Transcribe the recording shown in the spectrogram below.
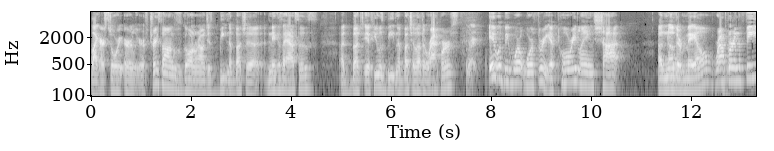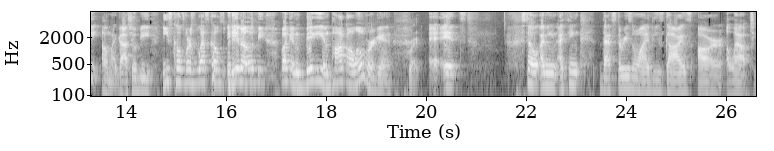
Like our story earlier, if Trey Songz was going around just beating a bunch of niggas' asses, a bunch if he was beating a bunch of other rappers, Right. it would be World War Three. If Tory Lanez shot another male rapper in the feet, oh my gosh, it would be East Coast versus West Coast. You know, it'd be fucking Biggie and Pac all over again. Right. It's so. I mean, I think that's the reason why these guys are allowed to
